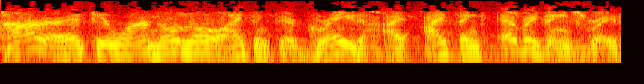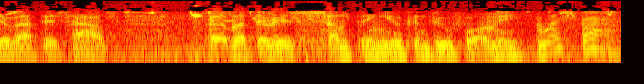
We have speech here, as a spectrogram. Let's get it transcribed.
parlor if you want. No, no, I think they're great. I, I think everything's great about this house. Uh, but there is something you can do for me. What's that?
